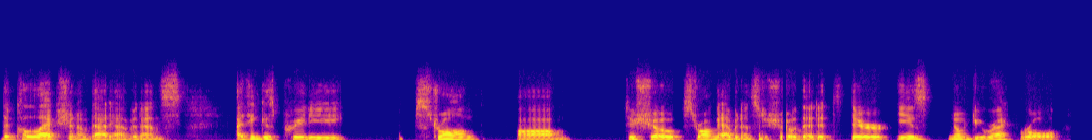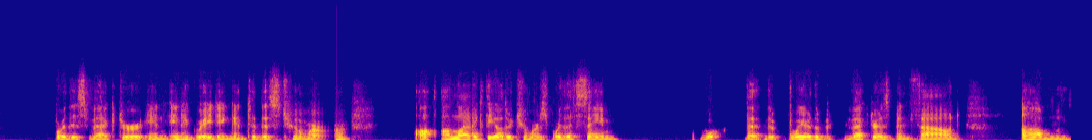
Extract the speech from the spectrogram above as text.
the collection of that evidence, I think, is pretty strong um, to show strong evidence to show that it's there is no direct role for this vector in integrating into this tumor uh, unlike the other tumors where the same that the where the vector has been found. Um,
